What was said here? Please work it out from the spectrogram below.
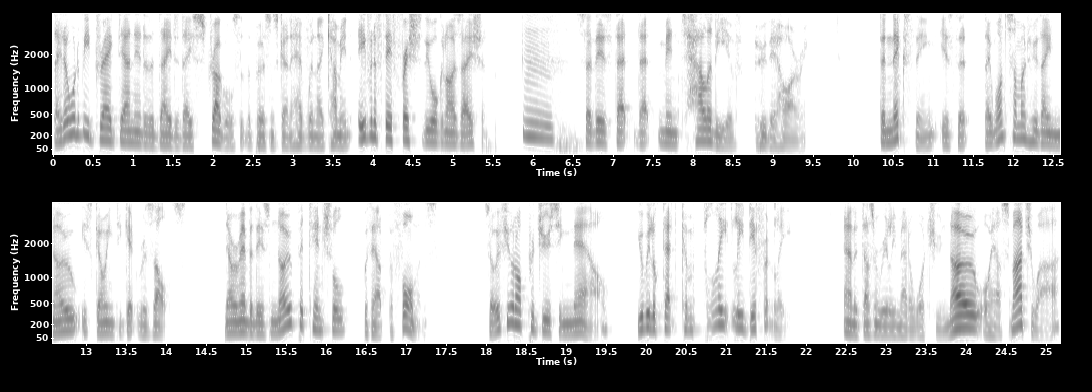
they don't want to be dragged down into the day to day struggles that the person's going to have when they come in, even if they're fresh to the organization. Mm. So there's that that mentality of who they're hiring. The next thing is that they want someone who they know is going to get results. Now remember there's no potential without performance. So if you're not producing now, you'll be looked at completely differently. And it doesn't really matter what you know or how smart you are.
